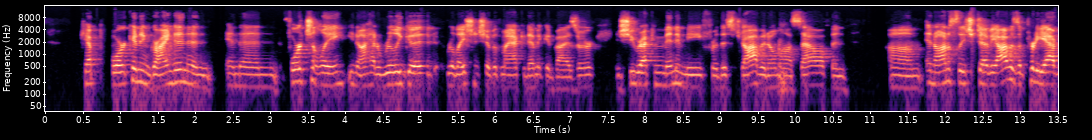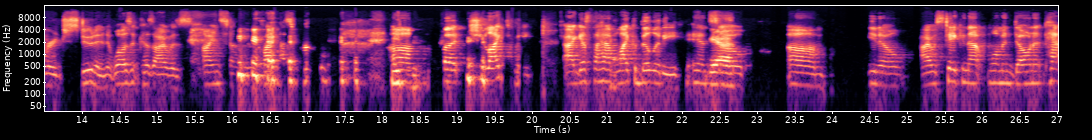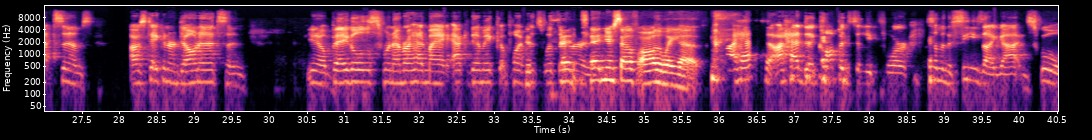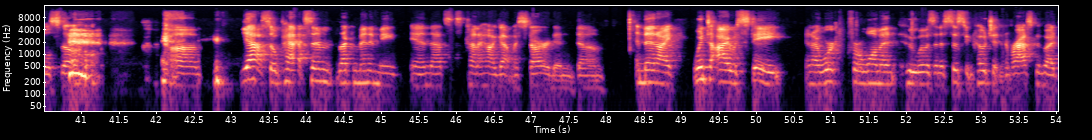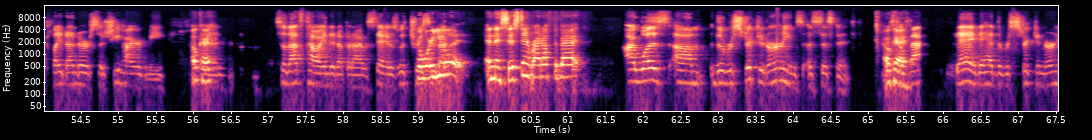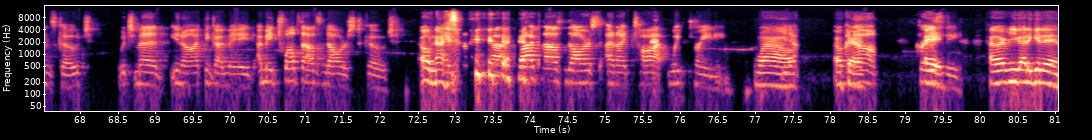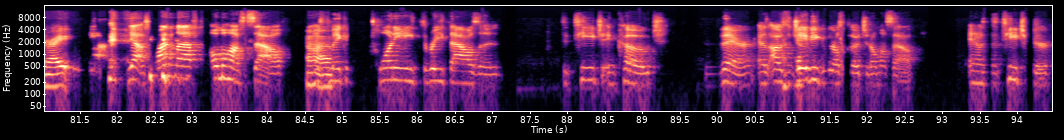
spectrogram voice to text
kept working and grinding. And, and then fortunately, you know, I had a really good relationship with my academic advisor and she recommended me for this job at Omaha South. And um, and honestly, Chevy, I was a pretty average student. It wasn't because I was Einstein in the class. um, but she liked me. I guess I have likability. And yeah. so, um, you know, I was taking that woman donut, Pat Sims. I was taking her donuts and you know, bagels whenever I had my academic appointments with Set, her. setting yourself all the way up. I had to, I had to compensate for some of the C's I got in school. So, um, yeah, so Pat Sim recommended me, and that's kind of how I got my start. And um, and then I went to Iowa State, and I worked for a woman who was an assistant coach at Nebraska who I'd played under, so she hired me. Okay. And so that's how I ended up at Iowa State. I was with Teresa. So were you a, an assistant right off the bat? I was um, the restricted earnings assistant. Okay. So back in the day, they had the restricted earnings coach, which meant, you know, I think I made I made twelve thousand dollars to coach. Oh, nice. Five thousand dollars, and I taught weight training. wow. Yeah. Okay. I crazy. However, you got to get in, right? Yeah, so I left Omaha South. I Uh-huh. was making twenty three thousand to teach and coach there. As I was a JV girls coach at Omaha South, and I was a teacher,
